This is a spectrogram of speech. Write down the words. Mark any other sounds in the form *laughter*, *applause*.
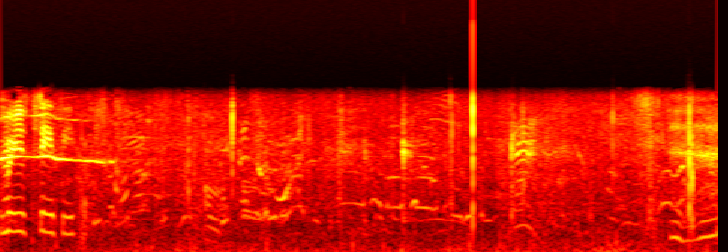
Where's Stacy? *laughs*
